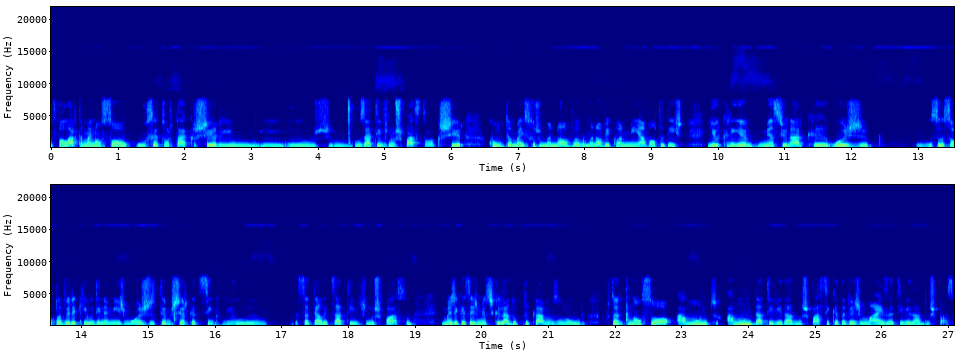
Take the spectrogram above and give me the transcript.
falar também não só o setor está a crescer e, o, e, e os, os, ativos no espaço estão a crescer, como também surge uma nova, uma nova economia à volta disto. E eu queria mencionar que hoje só para ver aqui o dinamismo, hoje temos cerca de 5 mil eh, satélites ativos no espaço, mas daqui a seis meses, se calhar, duplicámos o número. Portanto, não só há, muito, há muita atividade no espaço e cada vez mais atividade do espaço.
